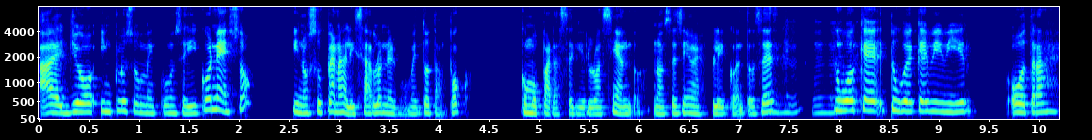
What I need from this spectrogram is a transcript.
ah, yo incluso me conseguí con eso y no supe analizarlo en el momento tampoco, como para seguirlo haciendo. No sé si me explico. Entonces que, tuve que vivir otras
